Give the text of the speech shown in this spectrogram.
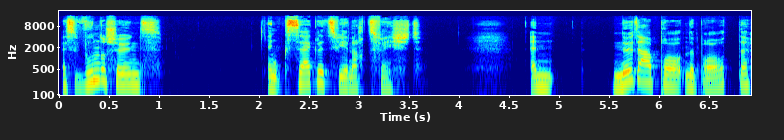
ein wunderschönes, ein gesegnetes Weihnachtsfest. Ein nicht abgebratenen Braten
